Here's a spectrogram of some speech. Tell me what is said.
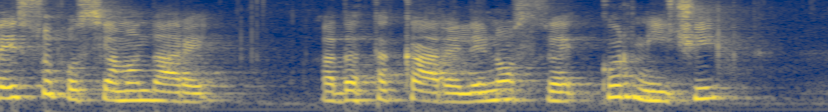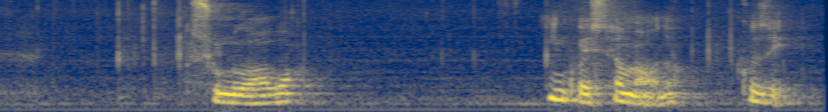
Adesso possiamo andare ad attaccare le nostre cornici sull'uovo in questo modo così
